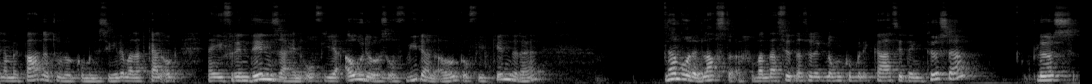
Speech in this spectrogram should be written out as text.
naar mijn partner toe wil communiceren, maar dat kan ook naar je vriendin zijn, of je ouders, of wie dan ook, of je kinderen, dan wordt het lastig. Want daar zit natuurlijk nog een communicatieding tussen. Plus,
